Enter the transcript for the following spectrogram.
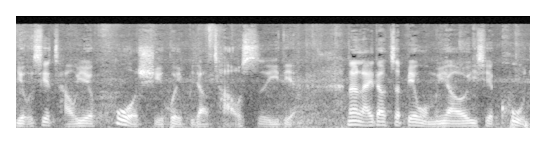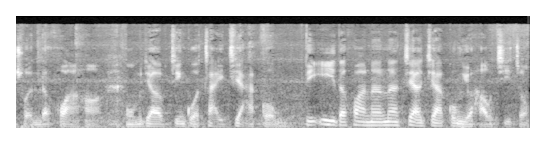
有些些茶叶或许会比较潮湿一点。那来到这边，我们要一些库存的话哈，我们就要经过再加工。第一的话呢，那这样加工有好几种，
